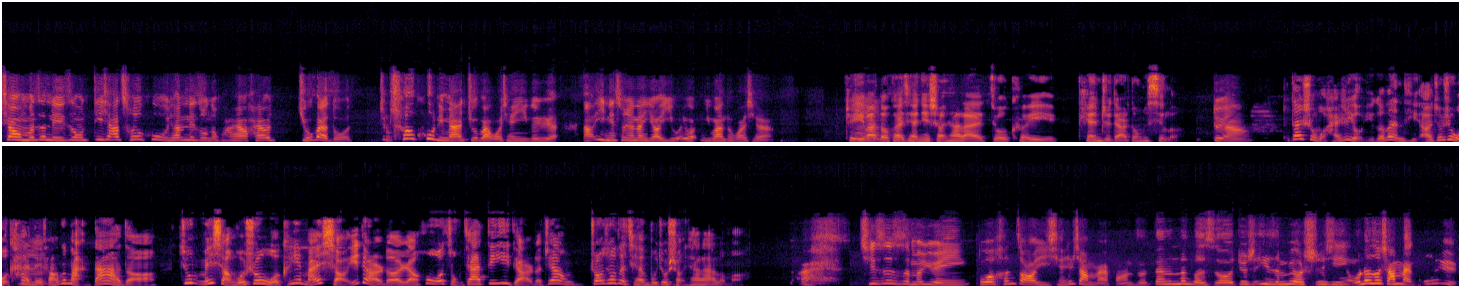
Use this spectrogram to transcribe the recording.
像我们这里这种地下车库，像那种的话，还要还要九百多，就车库里面九百块钱一个月，然后一年剩下来也要一万一万多块钱。这一万多块钱你省下来就可以添置点东西了。对啊，但是我还是有一个问题啊，就是我看你那房子蛮大的，就没想过说我可以买小一点的，然后我总价低一点的，这样装修的钱不就省下来了吗？唉，其实是什么原因？我很早以前就想买房子，但是那个时候就是一直没有实行。我那时候想买公寓，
